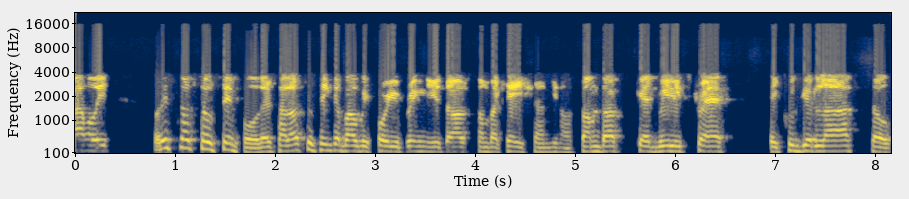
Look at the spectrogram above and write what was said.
family, but it's not so simple. There's a lot to think about before you bring your dogs on vacation. You know, some dogs get really stressed. They could get lost. So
